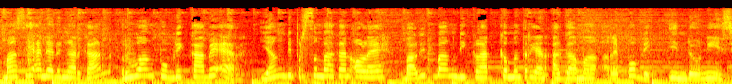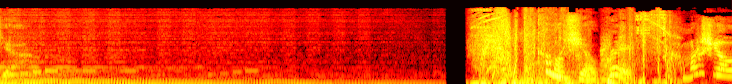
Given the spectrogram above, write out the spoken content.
Masih Anda dengarkan Ruang Publik KBR yang dipersembahkan oleh Balitbang Diklat Kementerian Agama Republik Indonesia. Commercial break. Commercial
